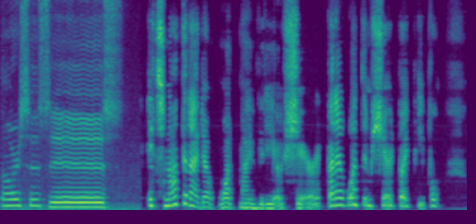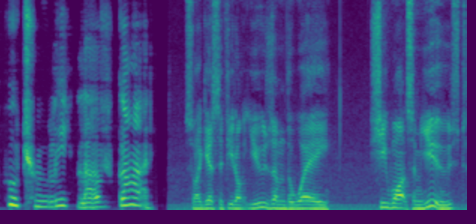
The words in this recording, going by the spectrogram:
Narcissist. it's not that i don't want my videos shared but i want them shared by people who truly love god So I guess if you don't use them the way she wants them used,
